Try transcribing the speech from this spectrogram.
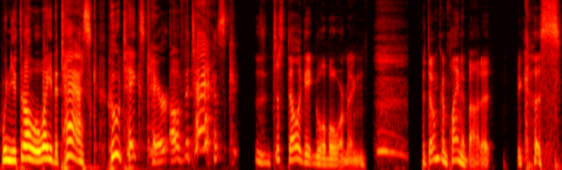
When you throw away the task, who takes care of the task? Just delegate global warming, but don't complain about it because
